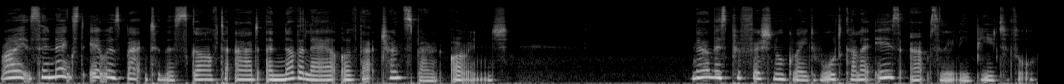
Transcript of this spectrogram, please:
Right, so next it was back to the scarf to add another layer of that transparent orange. Now this professional grade watercolour is absolutely beautiful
